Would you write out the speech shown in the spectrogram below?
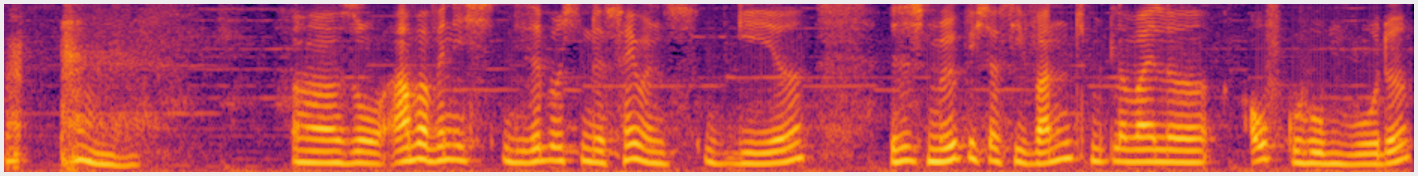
Äh, so, aber wenn ich in dieselbe Richtung der Sirens gehe, ist es möglich, dass die Wand mittlerweile aufgehoben wurde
